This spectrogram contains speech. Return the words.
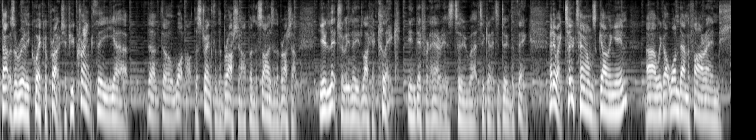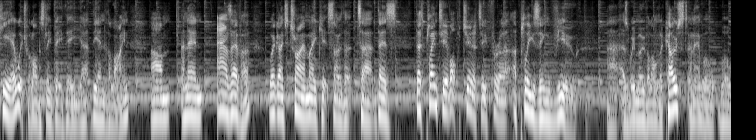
that was a really quick approach. If you crank the, uh, the the whatnot, the strength of the brush up and the size of the brush up, you literally need like a click in different areas to uh, to get it to do the thing. Anyway, two towns going in. Uh, we got one down the far end here, which will obviously be the uh, the end of the line, um, and then as ever, we're going to try and make it so that uh, there's there's plenty of opportunity for a, a pleasing view. Uh, as we move along the coast, and then we'll we'll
